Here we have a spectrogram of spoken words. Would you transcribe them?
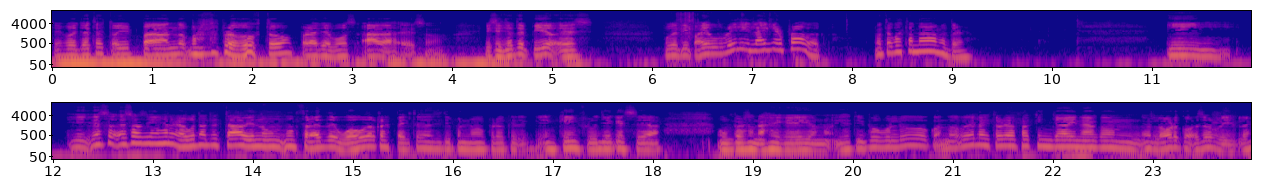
Tipo, ya te estoy pagando por tu producto para que vos hagas eso. Y si yo te pido es, porque tipo, I really like your product. No te cuesta nada meter. Y, y eso, eso así en general, justamente estaba viendo un, thread de WoW al respecto, y así tipo, no, pero que, ¿en qué influye que sea un personaje gay o no? Y es tipo, boludo, cuando ves la historia de fucking Jaina con el orco, es horrible.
